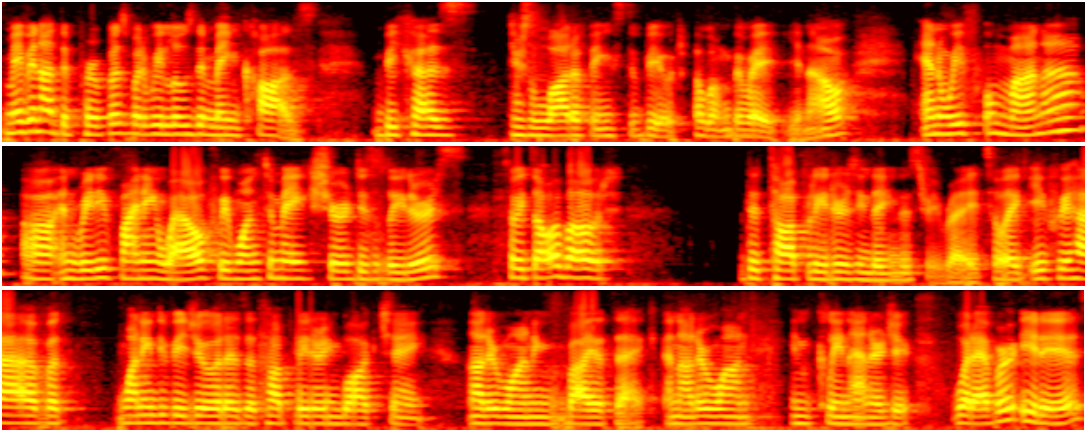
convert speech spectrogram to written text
Maybe not the purpose, but we lose the main cause because there's a lot of things to build along the way, you know. And with Umana uh, and redefining wealth, we want to make sure these leaders. So it's all about the top leaders in the industry, right? So like if we have a one individual as a top leader in blockchain, another one in biotech, another one in clean energy, whatever it is,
